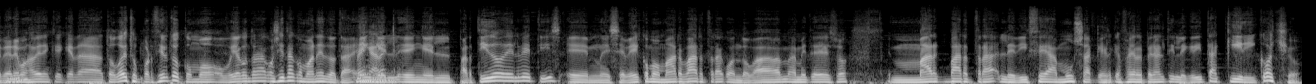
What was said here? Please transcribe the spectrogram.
veremos a ver en qué queda todo esto. Por cierto, como os voy a contar una cosita como anécdota, Venga, en, el, venga. en el partido del Betis eh, se ve como Marc Bartra, cuando va a meter eso, Marc Bartra le dice a Musa, que es el que falla el penalti, le grita Quiricocho.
